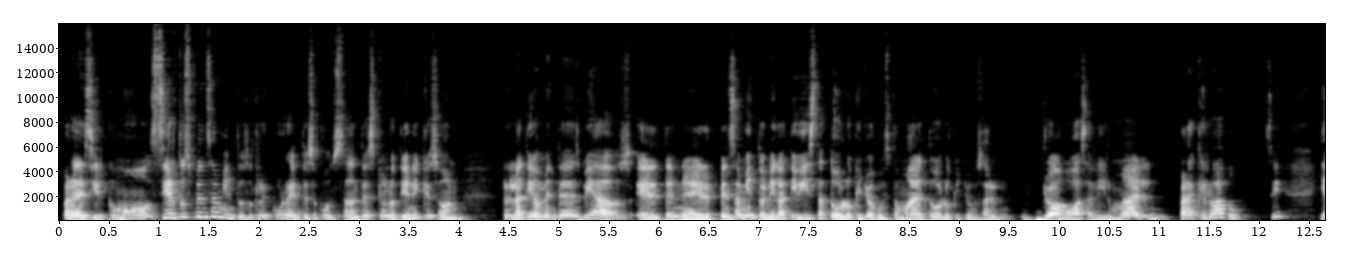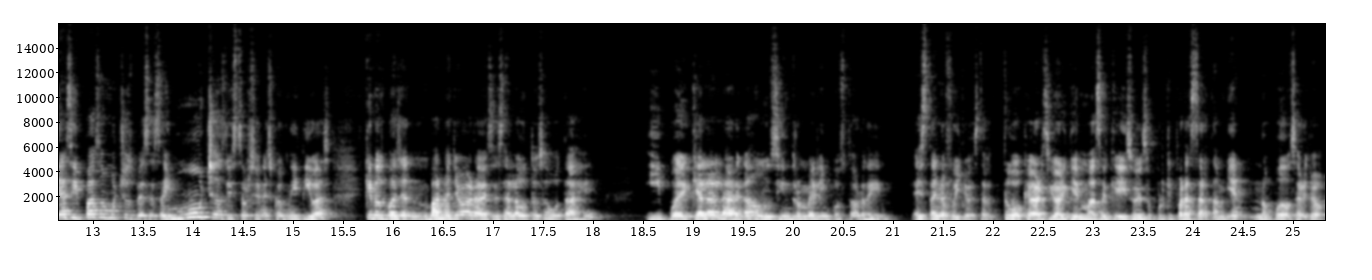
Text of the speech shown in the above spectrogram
para decir como ciertos pensamientos recurrentes o constantes que uno tiene que son relativamente desviados, el tener pensamiento negativista, todo lo que yo hago está mal, todo lo que yo, sal- yo hago va a salir mal, ¿para qué lo hago? ¿Sí? Y así pasa muchas veces, hay muchas distorsiones cognitivas que nos vayan, van a llevar a veces al autosabotaje y puede que a la larga un síndrome del impostor de, esta no fui yo, esta tuvo que haber sido alguien más el que hizo eso, porque para estar tan bien no puedo ser yo.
